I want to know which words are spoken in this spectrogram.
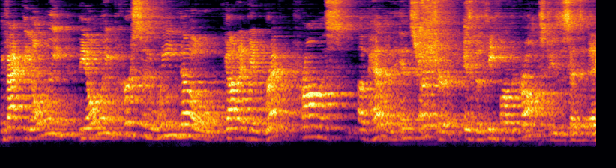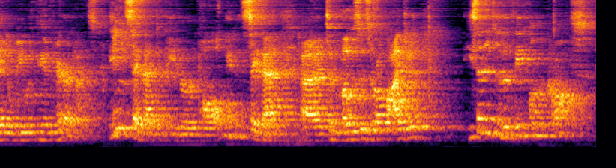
In fact, the only, the only person we know got a direct promise of heaven in Scripture is the thief on the cross. Jesus said, Today you'll be with me in paradise. He didn't say that to Peter or Paul. He didn't say that uh, to Moses or Elijah. He said it to the thief on the cross.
